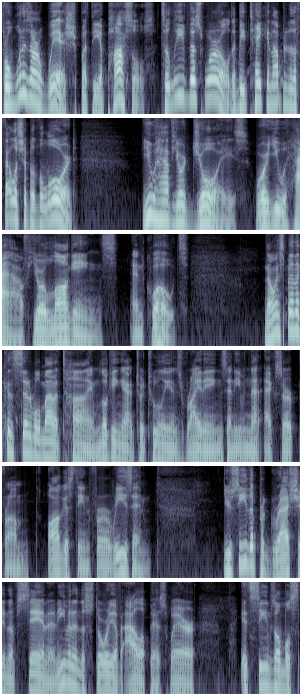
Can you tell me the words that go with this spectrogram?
For what is our wish but the apostles to leave this world and be taken up into the fellowship of the Lord? You have your joys where you have your longings. End quote. Now, I spent a considerable amount of time looking at Tertullian's writings and even that excerpt from Augustine for a reason. You see the progression of sin, and even in the story of Alypius, where it seems almost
